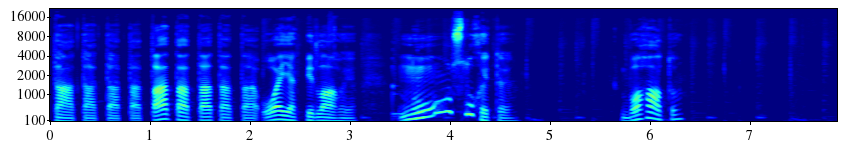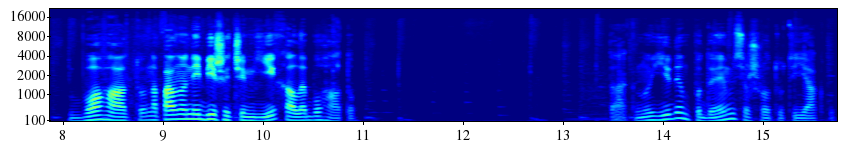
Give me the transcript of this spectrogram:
Та-та-та-та-та-та-та-та-та. Ой, як підлагує. Ну, слухайте. Багато. Багато. Напевно, не більше, ніж їх, але багато. Так, ну їдемо, подивимося, що тут і як тут.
